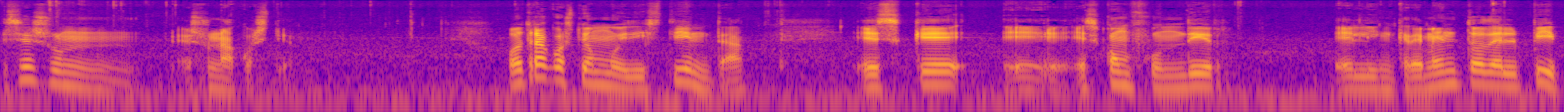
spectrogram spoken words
Esa es una cuestión. Otra cuestión muy distinta es que eh, es confundir el incremento del PIB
